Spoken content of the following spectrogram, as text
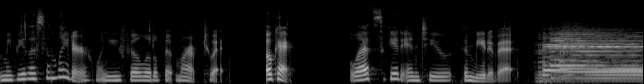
maybe listen later when you feel a little bit more up to it. Okay, let's get into the meat of it.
